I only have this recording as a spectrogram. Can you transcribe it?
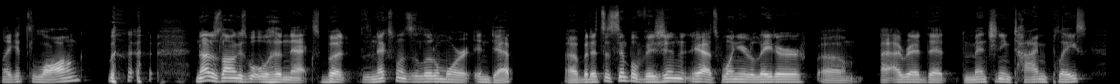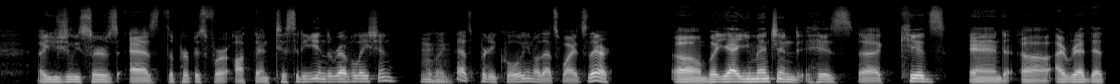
Like it's long, not as long as what we'll hit next, but the next one's a little more in depth. Uh, but it's a simple vision. Yeah, it's one year later. Um, I, I, read that mentioning time, place uh, usually serves as the purpose for authenticity in the revelation. Mm-hmm. Like, that's pretty cool. You know, that's why it's there. Um, but yeah, you mentioned his uh, kids, and uh, I read that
